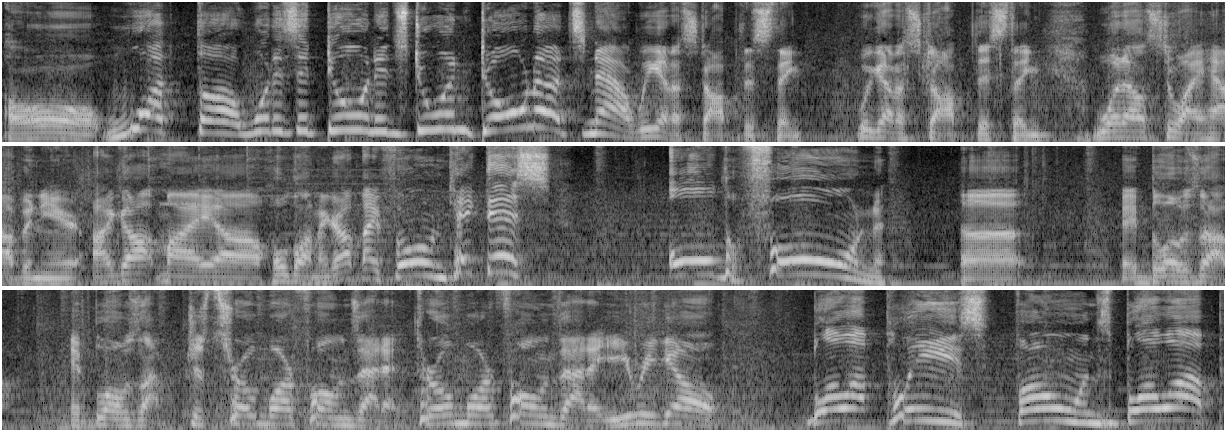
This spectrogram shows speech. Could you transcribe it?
Oh, what the? What is it doing? It's doing donuts now. We gotta stop this thing. We gotta stop this thing. What else do I have in here? I got my, uh, hold on. I got my phone. Take this. The phone. Uh, it blows up. It blows up. Just throw more phones at it. Throw more phones at it. Here we go. Blow up, please. Phones, blow up.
